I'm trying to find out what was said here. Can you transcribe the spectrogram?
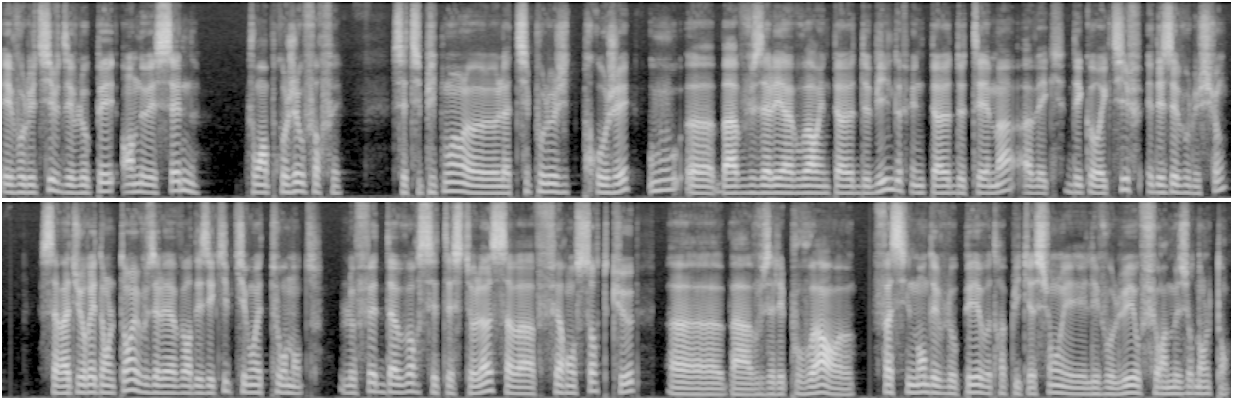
évolutive développée en ESN pour un projet au forfait. C'est typiquement la typologie de projet où bah, vous allez avoir une période de build, une période de TMA avec des correctifs et des évolutions. Ça va durer dans le temps et vous allez avoir des équipes qui vont être tournantes le fait d'avoir ces tests-là, ça va faire en sorte que euh, bah, vous allez pouvoir euh, facilement développer votre application et l'évoluer au fur et à mesure dans le temps.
